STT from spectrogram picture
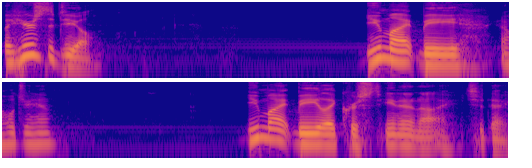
But here's the deal you might be, can I hold your hand? You might be like Christina and I today.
